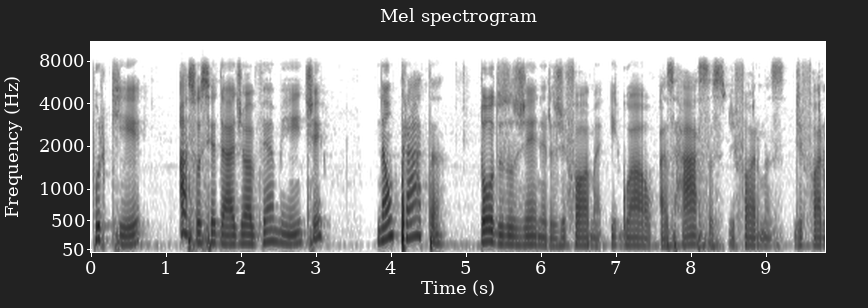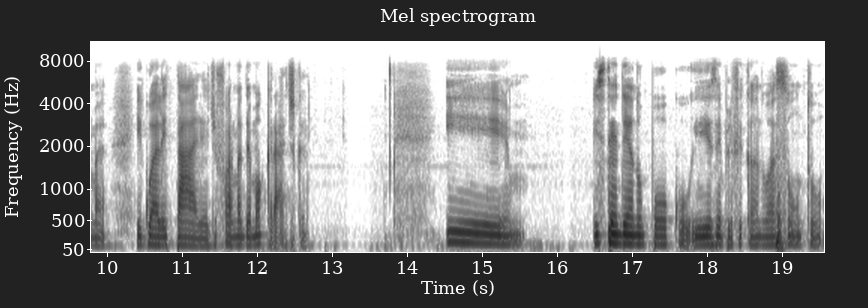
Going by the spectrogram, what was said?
porque a sociedade, obviamente, não trata todos os gêneros de forma igual, as raças de, formas, de forma igualitária, de forma democrática. E estendendo um pouco e exemplificando o assunto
